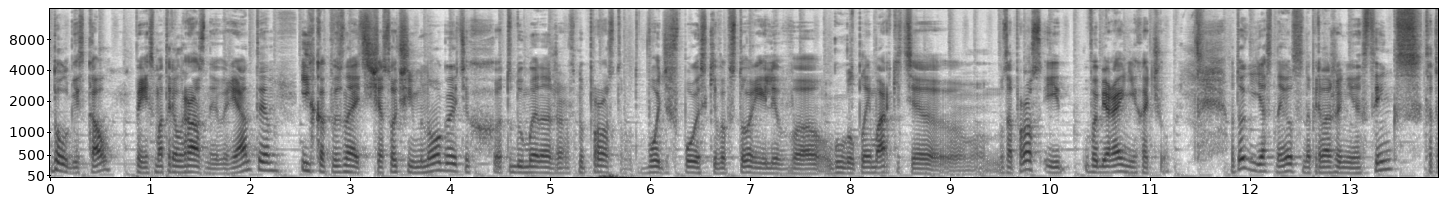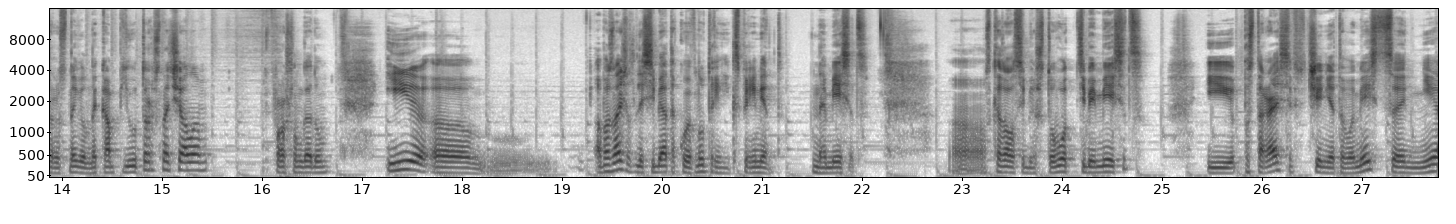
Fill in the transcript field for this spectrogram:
Долго искал, пересмотрел разные варианты. Их, как вы знаете, сейчас очень много, этих туду менеджеров. Ну просто вот вводишь в поиске в App Store или в Google Play Market э, запрос и выбирай не хочу. В итоге я остановился на приложении Things, которое установил на компьютер сначала в прошлом году. И э, обозначил для себя такой внутренний эксперимент на месяц. Э, сказал себе, что вот тебе месяц, и постарайся в течение этого месяца не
